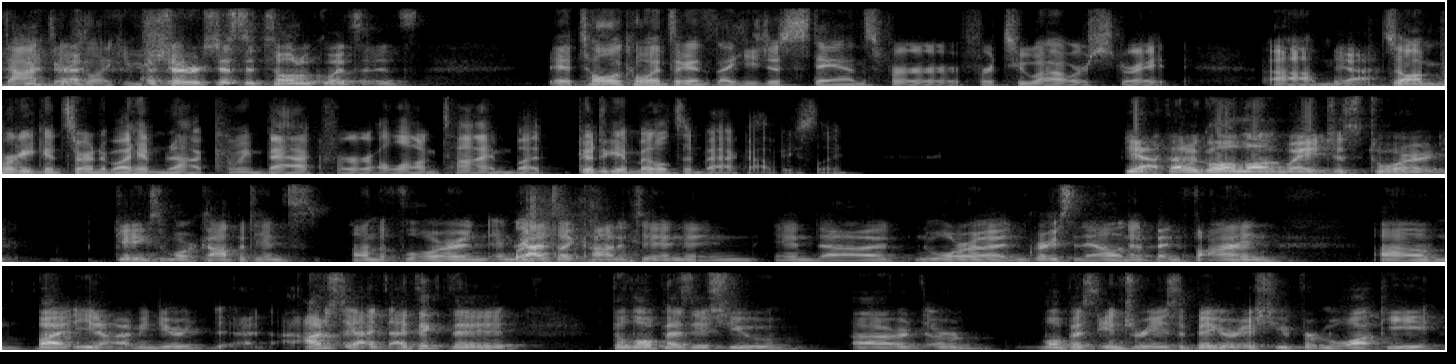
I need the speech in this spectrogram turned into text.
doctors like you. I'm sure it's just a total coincidence. A total coincidence that he just stands for for two hours straight. Um, yeah. So I'm pretty concerned about him not coming back for a long time, but good to get Middleton back, obviously. Yeah, that'll go a long way just toward getting some more competence on the floor. And, and right. guys like Connaughton and and uh, Nwora and Grayson Allen have been fine. Um, but you know, I mean, you're honestly, I, I think the the Lopez issue uh, or, or, Lopez injury is a bigger issue for Milwaukee.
